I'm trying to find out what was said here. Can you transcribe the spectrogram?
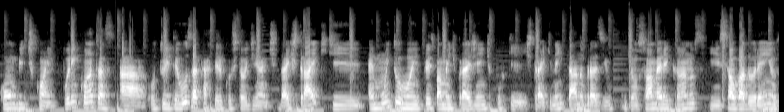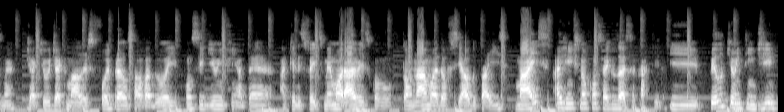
com Bitcoin. Por enquanto as, a, o Twitter usa a carteira custodiante da Strike, que é muito ruim, principalmente para a gente, porque Strike nem tá no Brasil. Então só americanos e salvadorenhos, né? Já que o Jack Mallers foi para El Salvador e conseguiu, enfim, até aqueles feitos memoráveis como tornar a moeda oficial do país, mas a gente não consegue usar essa carteira. E pelo que eu entendi,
